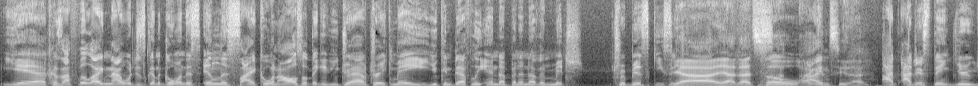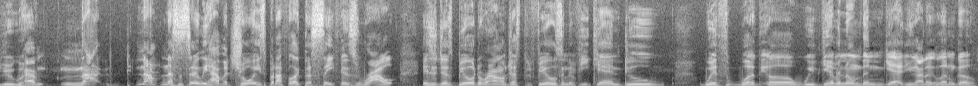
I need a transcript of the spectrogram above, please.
Yeah, because I feel like now we're just gonna go in this endless cycle, and I also think if you draft Drake Maye, you can definitely end up in another Mitch Trubisky situation. Yeah, yeah, that's so. I can see that. I, I just think you you have not not necessarily have a choice, but I feel like the safest route is to just build around Justin Fields, and if he can do with what uh, we've given him, then yeah, you got to let him go.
